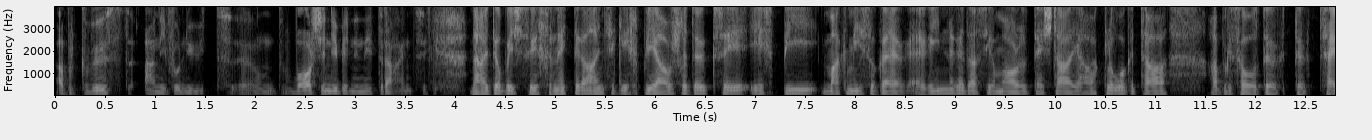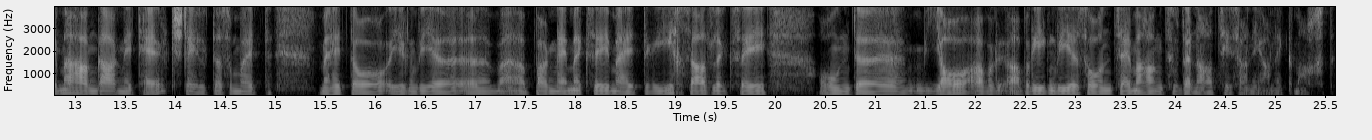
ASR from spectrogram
aber gewusst habe ich von nichts. Und wahrscheinlich bin ich nicht der Einzige. Nein, du bist sicher nicht der Einzige. Ich bin auch schon dort. Ich bin, mag mich sogar erinnern, dass ich mal den Stein angeschaut habe, aber so der, der Zusammenhang gar nicht hergestellt. Also man hat, man hat da irgendwie äh, ein paar Namen gesehen, man hat den Reichsadler gesehen und äh, ja, aber, aber irgendwie so einen Zusammenhang zu den Nazis habe ich auch nicht gemacht.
